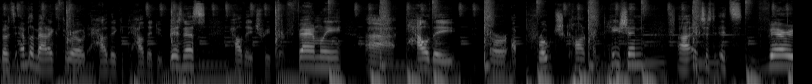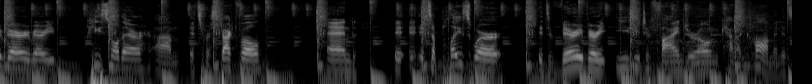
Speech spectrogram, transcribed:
but it's emblematic throughout how they how they do business, how they treat their family, uh, how they or approach confrontation. Uh, it's just it's very very very peaceful there. Um, it's respectful, and it, it's a place where it's very very easy to find your own kind of calm and it's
